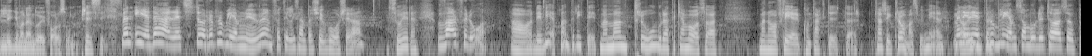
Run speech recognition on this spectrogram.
ligger man ändå i farozonen. Precis, Men är det här ett större problem nu än för till exempel 20 år sedan? så är det. Varför då? Ja, det vet man inte riktigt. Men man tror att det kan vara så att man har fler kontaktytor. Kanske kramas vi mer. Men Jag är det ett inte. problem som borde tas upp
